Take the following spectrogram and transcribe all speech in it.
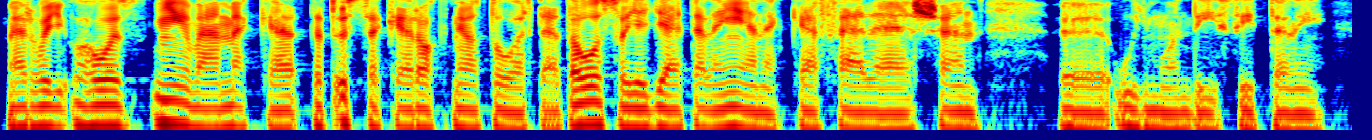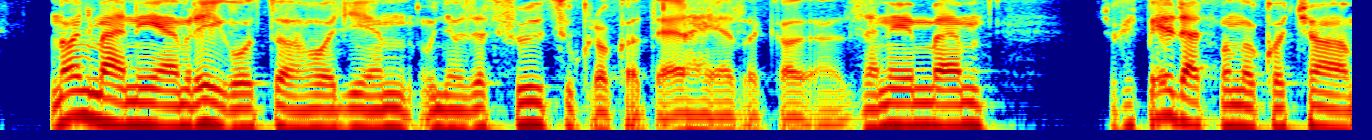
mert hogy ahhoz nyilván meg kell, tehát össze kell rakni a tortát, ahhoz, hogy egyáltalán ilyenekkel fel lehessen úgymond díszíteni. Nagy mániám régóta, hogy ilyen úgynevezett fülcukrokat elhelyezek a zenémben. Csak egy példát mondok, hogyha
